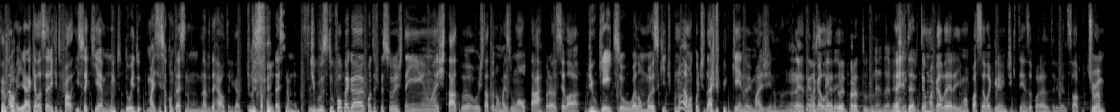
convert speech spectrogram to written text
Não, e é aquela série que tu fala, isso aqui é muito doido, mas isso acontece no- na vida real, tá ligado? Tipo, isso Sim. acontece no mundo. Sim. Tipo, se tu for pegar quantas pessoas têm uma estátua, ou estátua não, mas um altar pra, sei lá, Bill Gates ou Elon Musk, tipo, não é uma quantidade pequena, eu imagino, mano. Deve É, ter tem uma galera tem aí. doido pra tudo, né, É, deve É, deve ter uma galera aí, uma parcela grande que tem essa parada, tá ligado? Sei lá, pro Trump,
